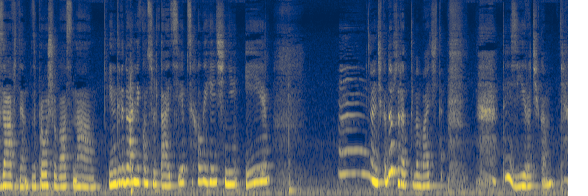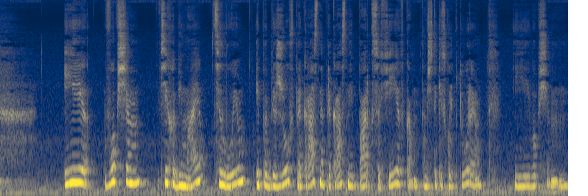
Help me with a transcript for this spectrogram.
завжди, запрошую вас на індивідуальні консультації психологічні і. Анечка, дуже рада тебе бачити. Ти зірочка. І, в общем, всіх обіймаю, цілую і побіжу в прекрасний, прекрасний парк Софіївка. Там ще такі скульптури. І, в общем,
